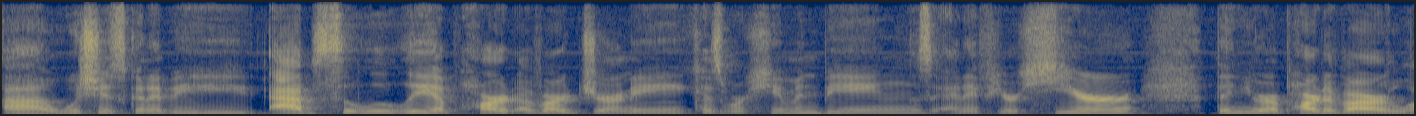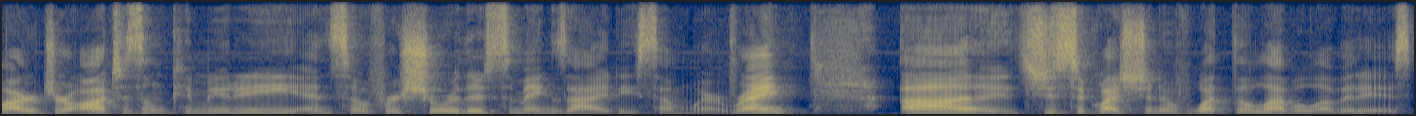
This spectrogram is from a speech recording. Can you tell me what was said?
uh, which is going to be absolutely a part of our journey because we're human beings. And if you're here, then you're a part of our larger autism community. And so, for sure, there's some anxiety somewhere, right? Uh, it's just a question of what the level of it is.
